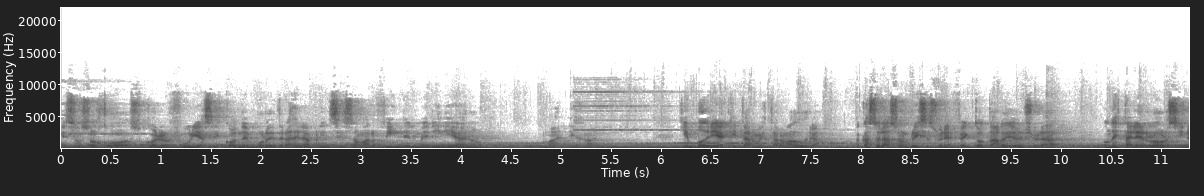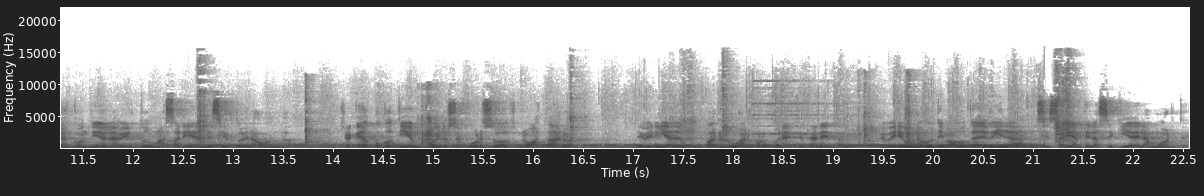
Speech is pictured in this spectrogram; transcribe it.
Esos ojos color furia se esconden por detrás de la princesa marfil del meridiano más lejano. ¿Quién podría quitarme esta armadura? ¿Acaso la sonrisa es un efecto tardío del llorar? ¿Dónde está el error si no escondido en la virtud más árida del desierto de la onda? Ya queda poco tiempo y los esfuerzos no bastaron. Debería de ocupar un lugar por fuera de este planeta. Beberé una última gota de vida y cesaré ante la sequía de la muerte.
